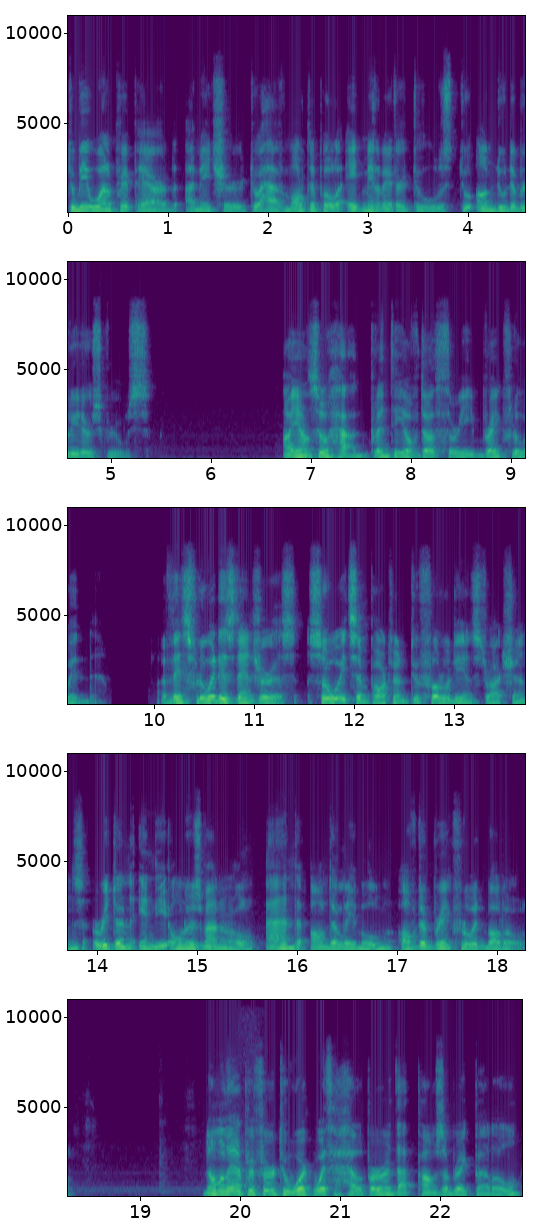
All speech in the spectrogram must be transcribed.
To be well prepared, I made sure to have multiple 8mm tools to undo the bleeder screws. I also had plenty of DOT 3 brake fluid. This fluid is dangerous, so it's important to follow the instructions written in the owner's manual and on the label of the brake fluid bottle. Normally I prefer to work with a helper that pumps the brake pedal,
